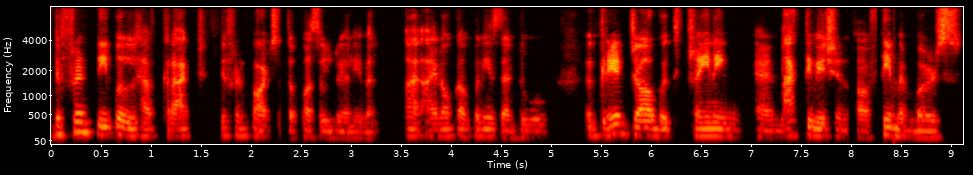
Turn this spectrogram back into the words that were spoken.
different people have cracked different parts of the puzzle really well. I, I know companies that do a great job with training and activation of team members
